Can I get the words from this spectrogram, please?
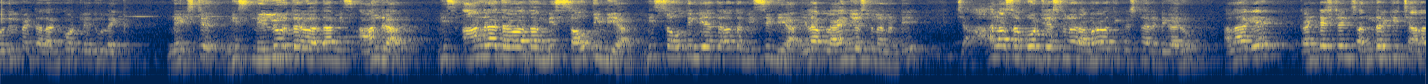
వదిలిపెట్టాలి అనుకోవట్లేదు. లైక్ నెక్స్ట్ మిస్ నెల్లూరు తర్వాత మిస్ ఆంధ్ర మిస్ ఆంధ్ర తర్వాత Miss South India Miss South India తర్వాత మిస్ ఇండియా ఇలా ప్లాన్ చేస్తున్నానండి. చాలా సపోర్ట్ చేస్తున్నారు అమరావతి కృష్ణారెడ్డి గారు. అలాగే కంటెస్టెంట్స్ అందరికీ చాలా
